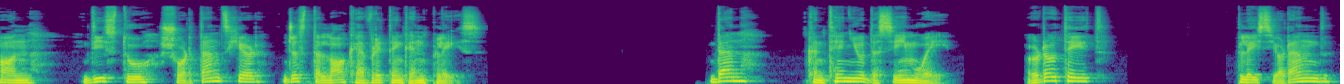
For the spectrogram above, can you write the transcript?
on these two short ends here just to lock everything in place. Then continue the same way. Rotate, place your end,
